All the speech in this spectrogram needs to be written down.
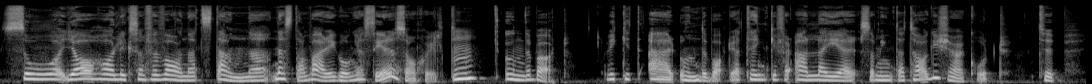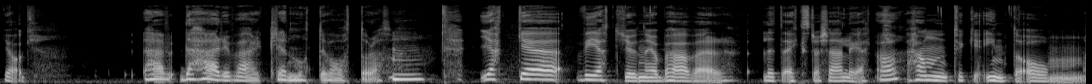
Så jag har liksom för vana att stanna nästan varje gång jag ser en sån skylt. Mm. Underbart. Vilket är underbart. Jag tänker för alla er som inte har tagit körkort. Typ jag. Det här, det här är verkligen motivator. Alltså. Mm. Jacke vet ju när jag behöver lite extra kärlek. Ja. Han tycker inte om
